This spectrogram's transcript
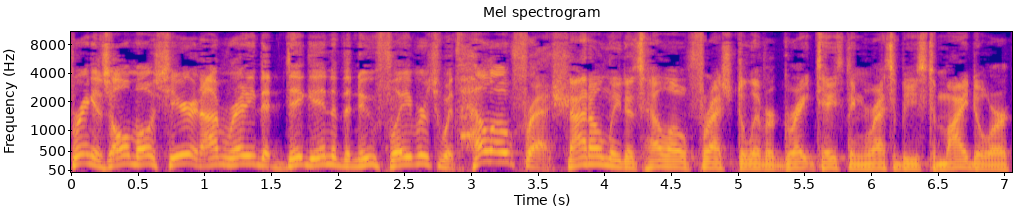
Spring is almost here, and I'm ready to dig into the new flavors with HelloFresh. Not only does HelloFresh deliver great tasting recipes to my door,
